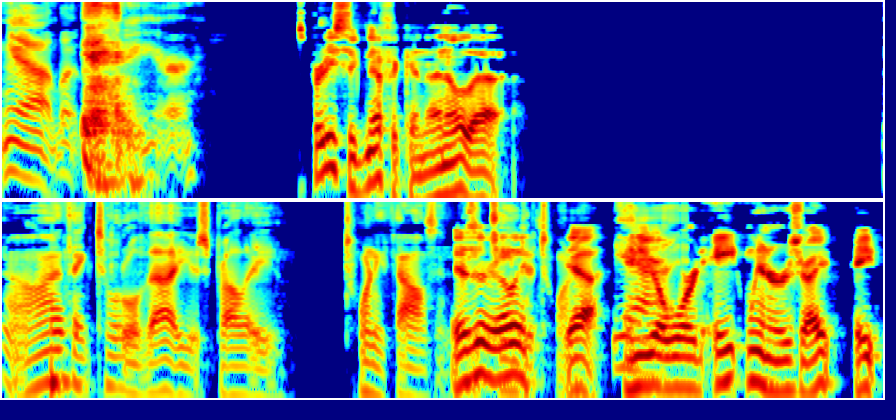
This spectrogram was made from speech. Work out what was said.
yeah. Let's see here. it's pretty significant. I know that. No, I think total value is probably twenty thousand. Is it really? To 20. Yeah. And you award eight winners, right? Eight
